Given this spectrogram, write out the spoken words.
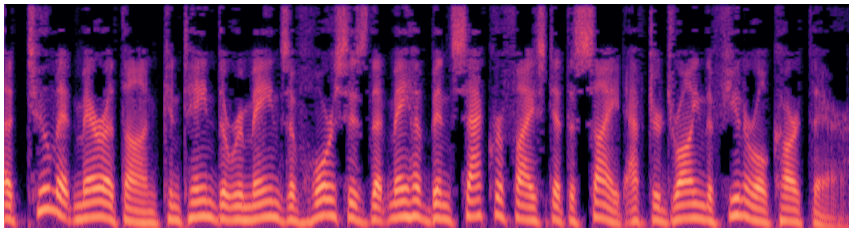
A tomb at Marathon contained the remains of horses that may have been sacrificed at the site after drawing the funeral cart there.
